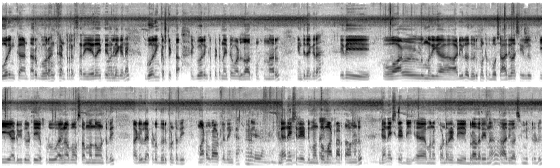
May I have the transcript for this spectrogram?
గోరింక అంటారు గోరంక అంటారు. సరే ఏదైతే కానీ గోరింక పిట్ట. ఈ గోరింక పిట్టనైతే వాళ్ళు దాదుకుంటున్నారు ఇంటి దగ్గర. ఇది వాళ్ళు మరిగా అడవిలో దొరుకుంటుంది. బహుశా ఆదివాసీలకి అడవితోటి ఎప్పుడు అవినాభావ సంబంధం ఉంటుంది. అడవిలో ఎక్కడో దొరుకుంటుంది. మాటలు రావట్లేదు ఇంకా? గణేష్ రెడ్డి మనతో మాట్లాడుతూ ఉన్నాడు. గణేష్ రెడ్డి మన కొండరెడ్డి బ్రదర్ అయిన ఆదివాసీ మిత్రుడు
